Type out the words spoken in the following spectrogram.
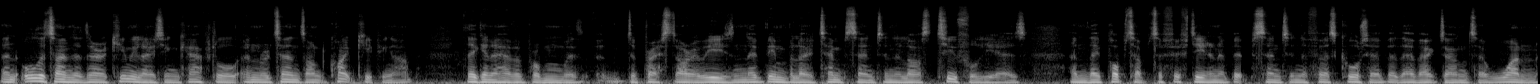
And all the time that they're accumulating capital and returns aren't quite keeping up, they're going to have a problem with depressed ROEs. And they've been below 10% in the last two full years. Um, they popped up to 15 and a bit percent in the first quarter, but they're back down to one.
